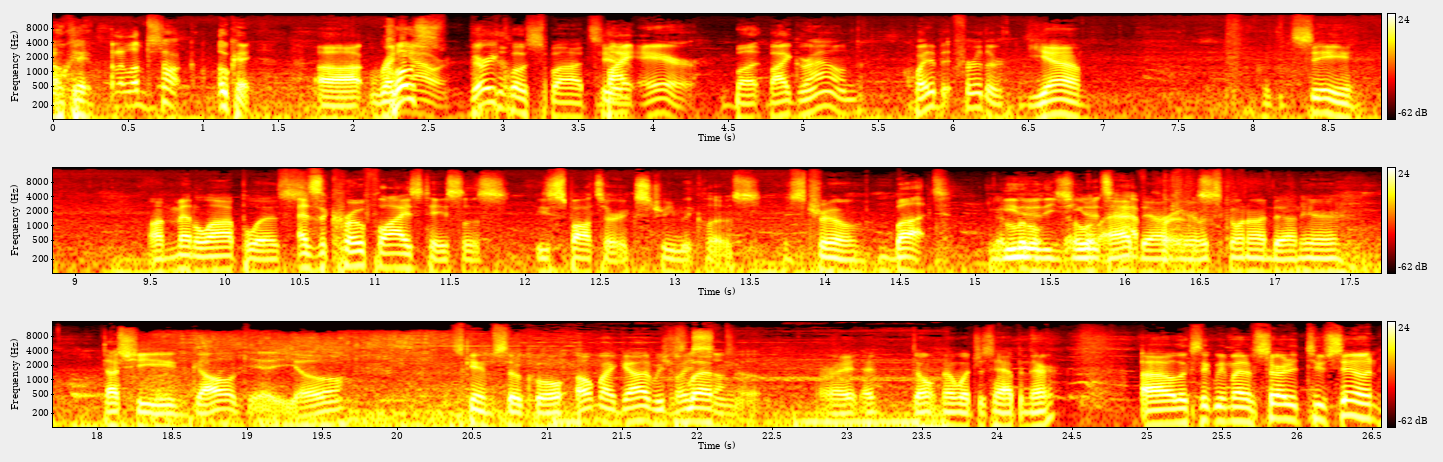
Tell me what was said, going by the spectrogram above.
Okay, but I love to talk. Okay. Uh, close, Hour. very close spots here. by air, but by ground, quite a bit further. Yeah, we can see on Metalopolis. As the crow flies, tasteless. These spots are extremely close. it's true. But neither little, of these units have down crows. here. What's going on down here? Dashi Galge, yo. This game's so cool. Oh my God, we just left. Sungo. All right, I don't know what just happened there. Uh, looks like we might have started too soon.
